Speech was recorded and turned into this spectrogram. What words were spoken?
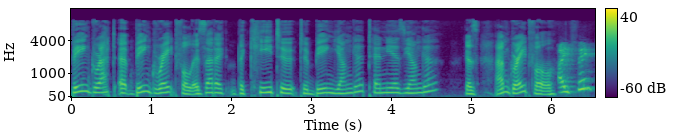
being grat, uh, being grateful, is that a, the key to, to being younger, 10 years younger? Because I'm grateful. I think,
